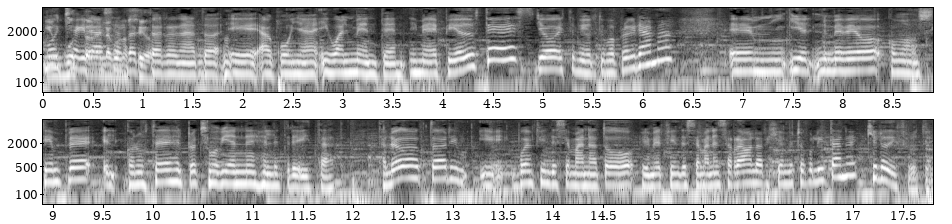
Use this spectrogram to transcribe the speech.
Muchas gracias, doctor Renato eh, Acuña, igualmente. Y me despido de ustedes. Yo, este es mi último programa. Em, y me veo, como siempre, con ustedes el próximo viernes en la entrevista. Hasta luego, doctor, y, y buen fin de semana a todos. Primer fin de semana encerrado en la región metropolitana. Que lo disfruten.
